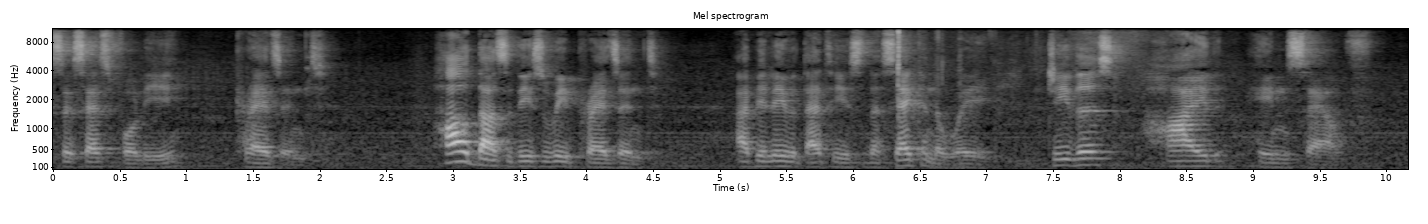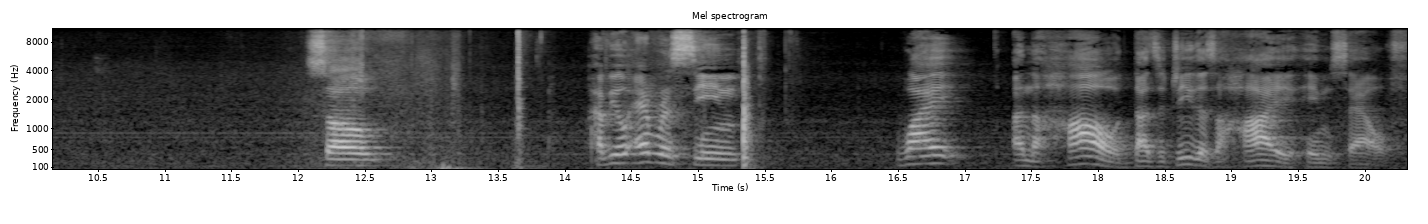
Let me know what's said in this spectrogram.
successfully present. How does this way present? I believe that is the second way. Jesus hide himself. So, have you ever seen why and how does Jesus hide himself?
